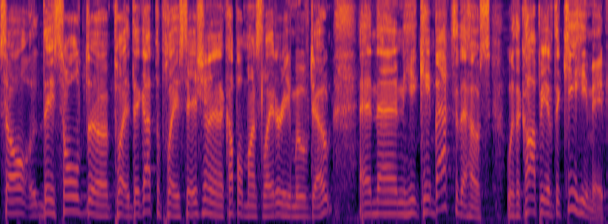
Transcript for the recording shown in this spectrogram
So they sold, uh, play, they got the PlayStation, and a couple months later he moved out, and then he came back to the house with a copy of the key he made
